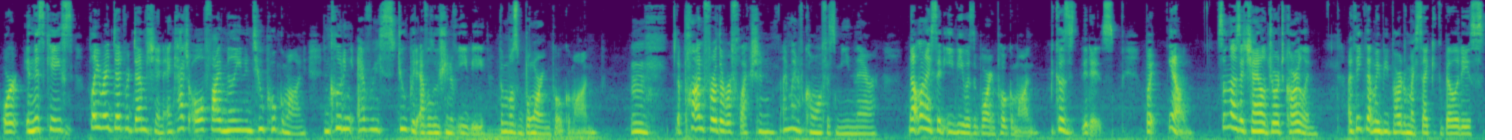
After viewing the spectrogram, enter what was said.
Or, in this case, play Red Dead Redemption and catch all 5 million and 2 Pokemon, including every stupid evolution of Eevee, the most boring Pokemon. Mm, upon further reflection, I might have come off as mean there. Not when I said Eevee was a boring Pokemon, because it is. But, you know, sometimes I channel George Carlin. I think that might be part of my psychic abilities.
